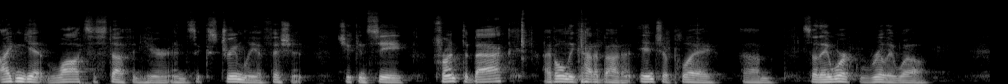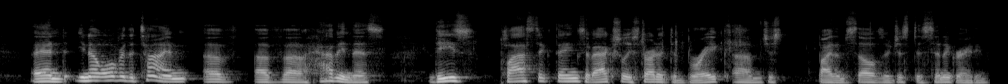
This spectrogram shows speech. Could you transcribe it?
I can get lots of stuff in here and it's extremely efficient. As you can see, front to back, I've only got about an inch of play. Um, so they work really well. And, you know, over the time of, of uh, having this, these plastic things have actually started to break um, just by themselves. They're just disintegrating.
